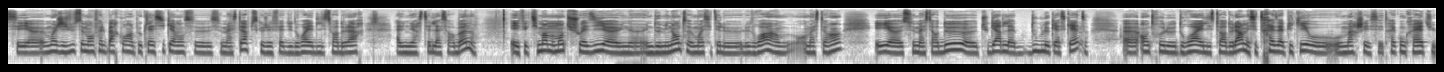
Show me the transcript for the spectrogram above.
C'est moi j'ai justement fait le parcours un peu classique avant ce, ce master puisque j'ai fait du droit et de l'histoire de l'art à l'université de la Sorbonne. Et effectivement, à un moment, tu choisis euh, une, dominante. Moi, c'était le, droit hein, en Master 1. Et euh, ce Master 2, euh, tu gardes la double casquette entre le droit et l'histoire de l'art, mais c'est très appliqué au, marché. C'est très concret. Tu,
